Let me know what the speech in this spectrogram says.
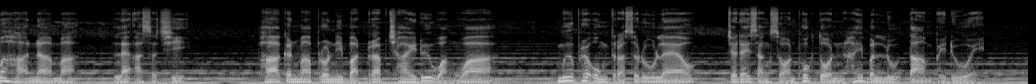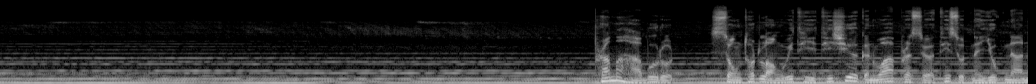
มหานามะ และอัสชิ พากันมาปรนิบัติรับใช้ด้วยหวังว่า เมื่อพระองค์ตรัสรู้แล้วจะได้สั่งสอนพวกตนให้บรรลุตามไปด้วย พระมหาบุรุษทรงทดลองวิธีที่เชื่อกันว่าประเสริฐที่สุดในยุคนั้น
